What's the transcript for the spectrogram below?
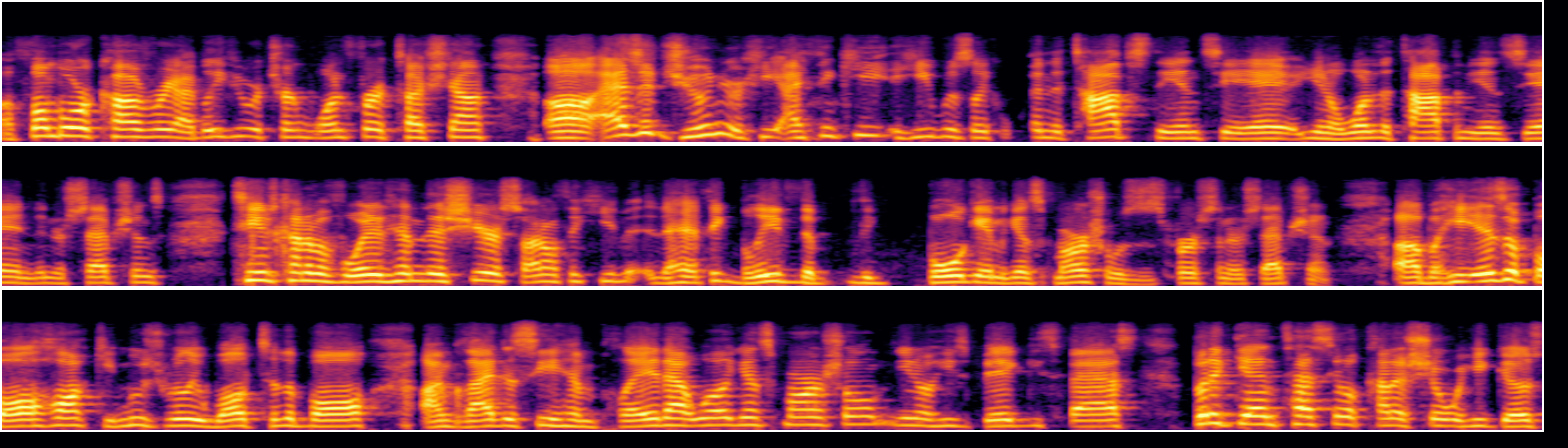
a fumble recovery. I believe he returned one for a touchdown. Uh, as a junior, he I think he he was like in the tops of the NCAA. You know, one of the top in the NCAA in interceptions. Teams kind of avoided him this year, so I don't think he. I think believe the the bowl game against Marshall was his first interception. Uh, but he is a ball hawk. He moves really well to the ball. I'm glad to see him play that well against Marshall. You know, he's big, he's fast. But again, testing will kind of show where he goes.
